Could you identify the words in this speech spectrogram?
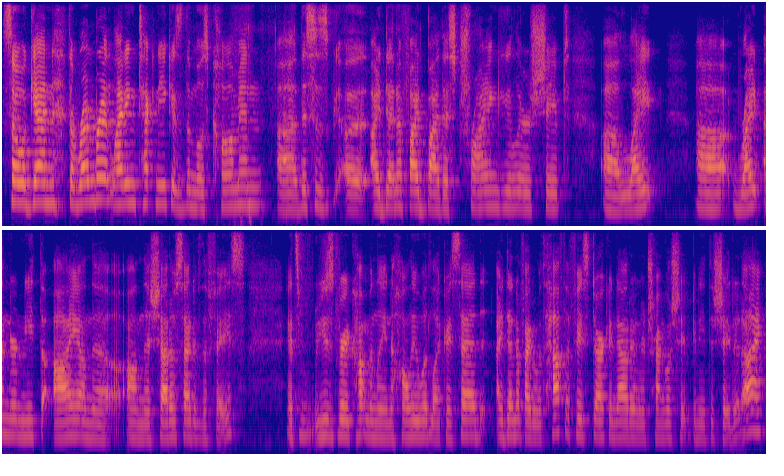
So again, the Rembrandt lighting technique is the most common. Uh, this is uh, identified by this triangular shaped uh, light uh, right underneath the eye on the, on the shadow side of the face. It's used very commonly in Hollywood, like I said, identified with half the face darkened out in a triangle shape beneath the shaded eye.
